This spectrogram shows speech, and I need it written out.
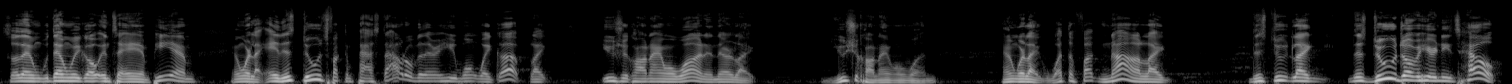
So then then we go into AM PM and we're like, hey, this dude's fucking passed out over there. He won't wake up. Like, you should call 911. And they're like, you should call 911. And we're like, what the fuck? Nah, like, this dude, like, this dude over here needs help.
